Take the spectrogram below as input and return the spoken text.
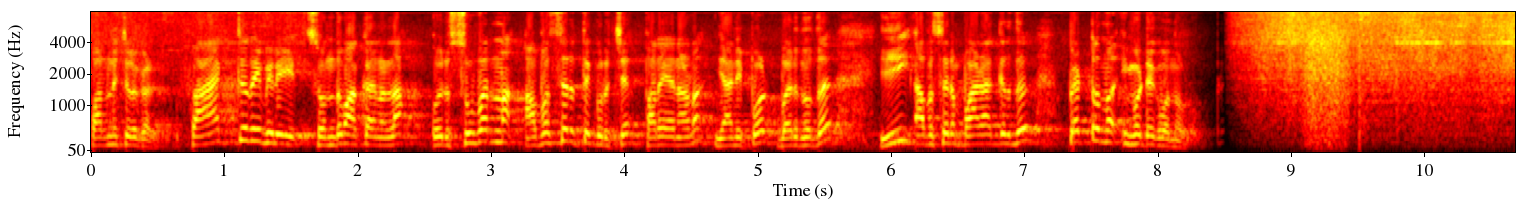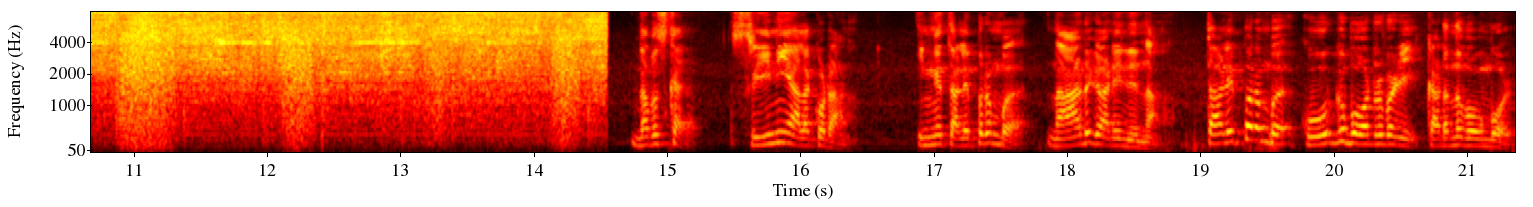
ഫർണിച്ചറുകൾ ഫാക്ടറി വിലയിൽ സ്വന്തമാക്കാനുള്ള ഒരു സുവർണ അവസരത്തെക്കുറിച്ച് പറയാനാണ് ഞാനിപ്പോൾ വരുന്നത്. ഈ അവസരം പാഴാക്കരുത്. പെട്ടെന്ന് ഇങ്ങോട്ടേക്ക് വന്നോളൂ. നമസ്കാരം. ശ്രീനി ആലക്കോടാണ്. ഇങ്ങ് തളിപ്പറമ്പ് നാട് കാണി നിന്നാണ്. തളിപ്പറമ്പ് കൂർഗ് ബോർഡർ വഴി കടന്നു പോകുമ്പോൾ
